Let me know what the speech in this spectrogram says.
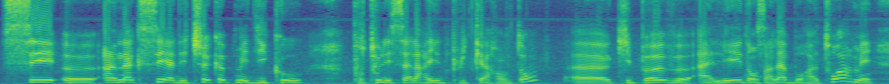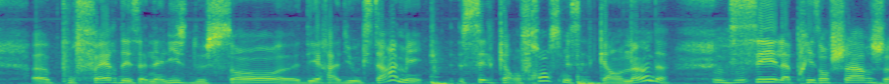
C'est euh, un accès à des check-ups médicaux pour tous les salariés de plus de 40 ans euh, qui peuvent aller dans un laboratoire, mais euh, pour faire des analyses de sang, des radios, etc. Mais c'est le cas en France, mais c'est le cas en Inde. Mhm. C'est la prise en charge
